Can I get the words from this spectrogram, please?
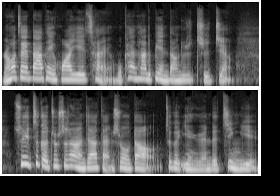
然后再搭配花椰菜。我看他的便当就是吃这样，所以这个就是让人家感受到这个演员的敬业。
